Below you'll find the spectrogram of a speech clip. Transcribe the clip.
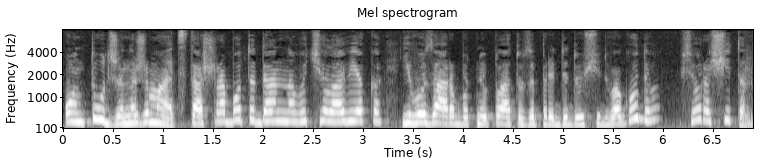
Он тут же нажимает стаж работы данного человека, его заработную плату за предыдущие два года, все рассчитано.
